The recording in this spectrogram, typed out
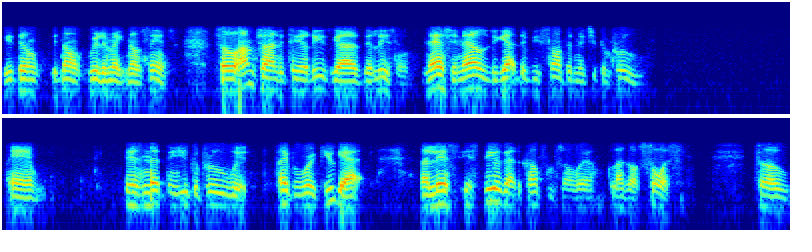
it don't it don't really make no sense. So I'm trying to tell these guys that listen, nationality got to be something that you can prove, and there's nothing you can prove with paperwork you got, unless it still got to come from somewhere, like a source. So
